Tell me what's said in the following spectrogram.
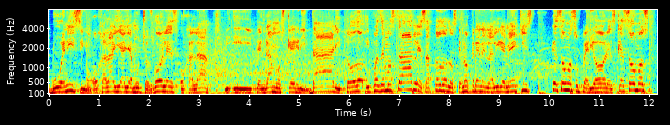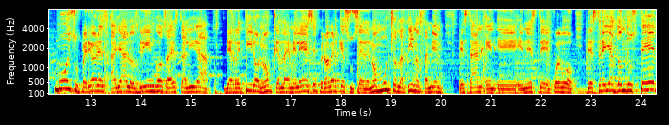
buenísimo. Ojalá y haya muchos goles, ojalá y, tengamos que gritar y todo. Y pues demostrarles a todos los que no creen en la Liga MX que somos superiores, que somos muy superiores allá a los gringos, a esta liga de retiro, ¿no? Que es la MLS, pero a ver qué sucede, ¿no? Muchos latinos también están en, eh, en este juego de estrellas, donde usted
